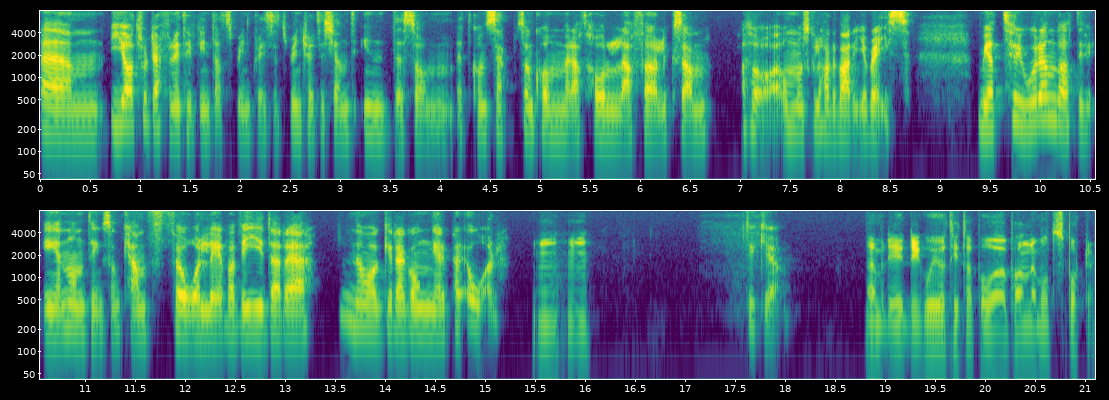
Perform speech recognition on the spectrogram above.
Ehm, jag tror definitivt inte att sprintracet, sprintracet känns inte som ett koncept som kommer att hålla för liksom, alltså om man skulle ha det varje race. Men jag tror ändå att det är någonting som kan få leva vidare några gånger per år, Mhm. tycker jag. Nej, men det, det går ju att titta på, på andra motorsporter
